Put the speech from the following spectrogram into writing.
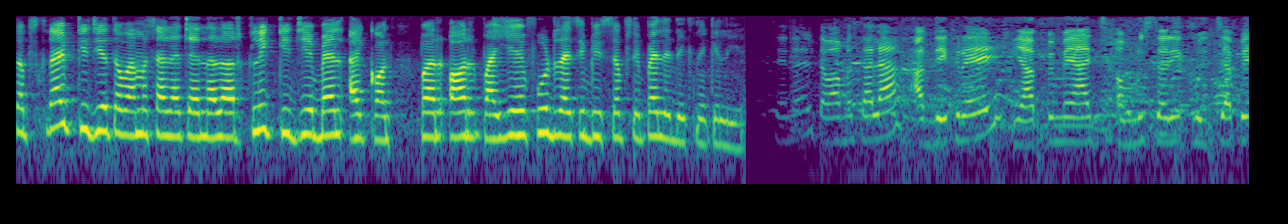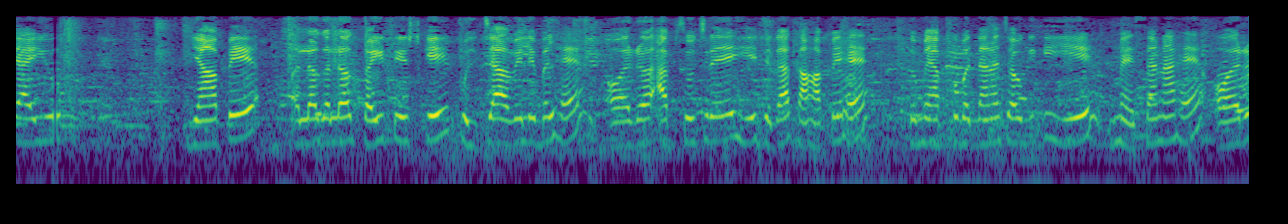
सब्सक्राइब कीजिए तवा मसाला चैनल और क्लिक कीजिए बेल आइकॉन पर और पाइए फ़ूड रेसिपी सबसे पहले देखने के लिए। चैनल तवा मसाला, आप देख रहे हैं, यहाँ पे मैं आज अमृतसरी कुलचा पे आई हूँ। यहाँ पे अलग अलग कई टेस्ट के कुलचा अवेलेबल है और आप सोच रहे हैं, ये जगह कहाँ पे है? तो मैं आपको बताना चाहूँगी कि ये महसाना है और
